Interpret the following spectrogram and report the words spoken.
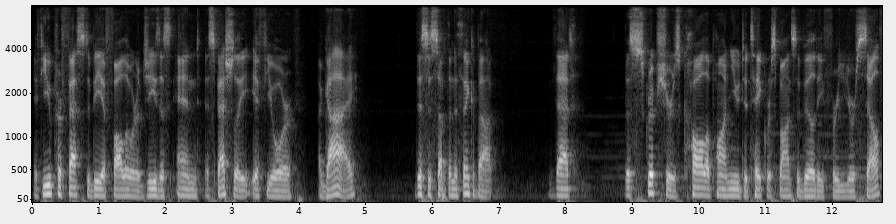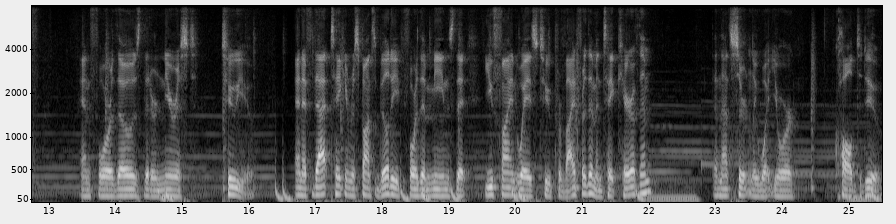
if you profess to be a follower of Jesus, and especially if you're a guy, this is something to think about. That the scriptures call upon you to take responsibility for yourself and for those that are nearest to you. And if that taking responsibility for them means that you find ways to provide for them and take care of them, then that's certainly what you're called to do.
